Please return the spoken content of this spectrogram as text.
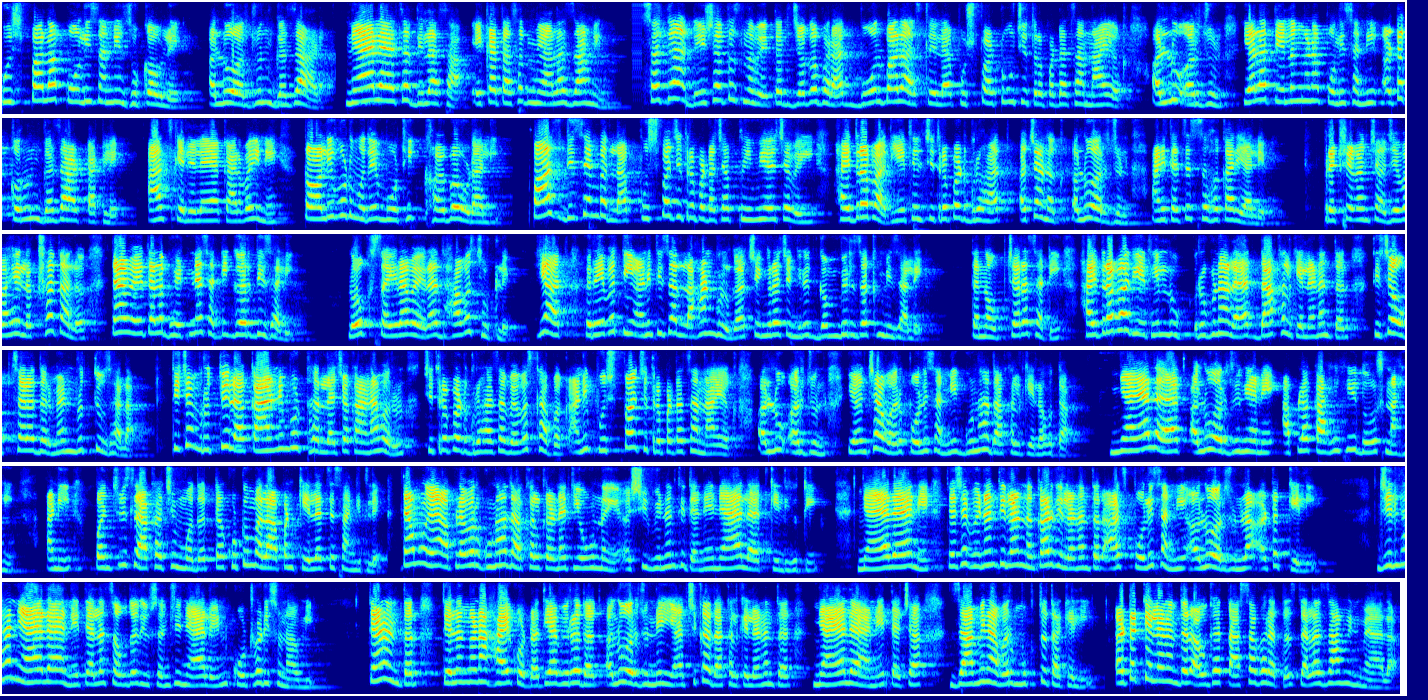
पुष्पाला पोलिसांनी झुकवले. अल्लू अर्जुन गजाड न्यायालयाचा दिलासा. एका तासात मिळाला जामीन. सध्या देशातच नव्हे तर जगभरात बोलबाला असलेल्या पुष्पा टू चित्रपटाचा नायक अल्लू अर्जुन याला तेलंगणा पोलिसांनी अटक करून गजाआड टाकले. आज केलेल्या या कारवाईने टॉलिवूडमध्ये मोठी खळबळ उडाली. पाच डिसेंबरला पुष्पा चित्रपटाच्या प्रीमियरच्या वेळी हैदराबाद येथील चित्रपटगृहात अचानक अल्लू अर्जुन आणि त्याचे सहकारी आले. प्रेक्षकांच्या जेव्हा हे लक्षात आलं त्यावेळी त्याला भेटण्यासाठी गर्दी झाली. लोक सैरावैरा धावत सुटले. यात रेवती आणि तिचा लहान मुलगा चिंगराचिंगरीत गंभीर जखमी झाले. त्यांना उपचारासाठी हैदराबाद येथील रुग्णालयात दाखल केल्यानंतर तिच्या उपचारादरम्यान मृत्यू झाला. तिच्या मृत्यूला कारणीभूत ठरल्याच्या कारणावरून चित्रपटगृहाचा व्यवस्थापक आणि पुष्पा चित्रपटाचा नायक अल्लू अर्जुन यांच्यावर पोलिसांनी गुन्हा दाखल केला होता. न्यायालयात अलू अर्जुन याने आपला काहीही दोष नाही आणि पंचवीस लाखाची मदत त्या कुटुंबाला आपण केल्याचे सांगितले. त्यामुळे आपल्यावर गुन्हा दाखल करण्यात येऊ नये अशी विनंती त्याने न्यायालयात केली होती. न्यायालयाने त्याच्या विनंतीला नकार दिल्यानंतर आज पोलिसांनी अलू अर्जुनला अटक केली. जिल्हा न्यायालयाने त्याला चौदा दिवसांची न्यायालयीन कोठडी सुनावली. त्यानंतर तेलंगणा हायकोर्टात या विरोधात अलू अर्जुनने याचिका दाखल केल्यानंतर न्यायालयाने त्याच्या जामिनावर मुक्तता केली. अटक केल्यानंतर अवघ्या तासाभरातच त्याला जामीन मिळाला.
